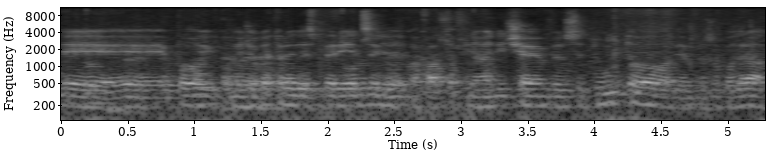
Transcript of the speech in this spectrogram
e poi come giocatore di esperienza che ha fatto finale di Champions e tutto abbiamo preso quadrato.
